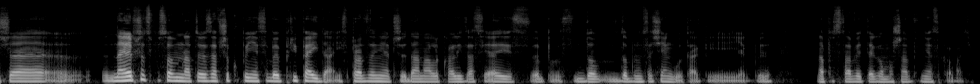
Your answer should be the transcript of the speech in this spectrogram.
że najlepszym sposobem na to jest zawsze kupienie sobie prepaida i sprawdzenie, czy dana lokalizacja jest w dobrym zasięgu, tak, i jakby na podstawie tego można wnioskować.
